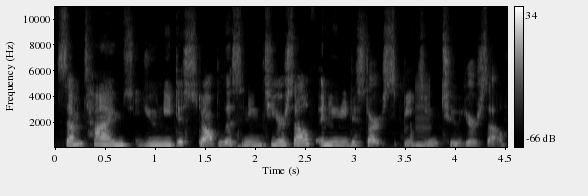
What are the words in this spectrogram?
"Sometimes you need to stop listening to yourself, and you need to start speaking to yourself."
